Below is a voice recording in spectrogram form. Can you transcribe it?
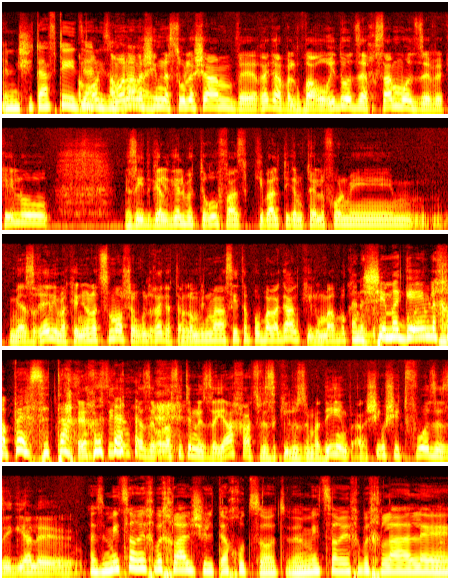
אני שיתפתי את זה, אני זוכרת. המון אנשים נסעו לשם, ורגע, אבל כבר הורידו את זה, איך שמו את זה, וכאילו... וזה התגלגל בטירוף, ואז קיבלתי גם טלפון מעזריאלי, מהקניון עצמו, שאמרו לי, רגע, אתה לא מבין מה עשית פה בלאגן, כאילו, מה בוקר... אנשים מגיעים לחפש את ה... איך עשיתם כזה, ולא עשיתם לזה יח"צ, וזה כאילו, זה מדהים, אנשים שיתפו את זה, זה הגיע ל... אז מי צריך בכלל שלטי חוצות, ומי צריך בכלל אה,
